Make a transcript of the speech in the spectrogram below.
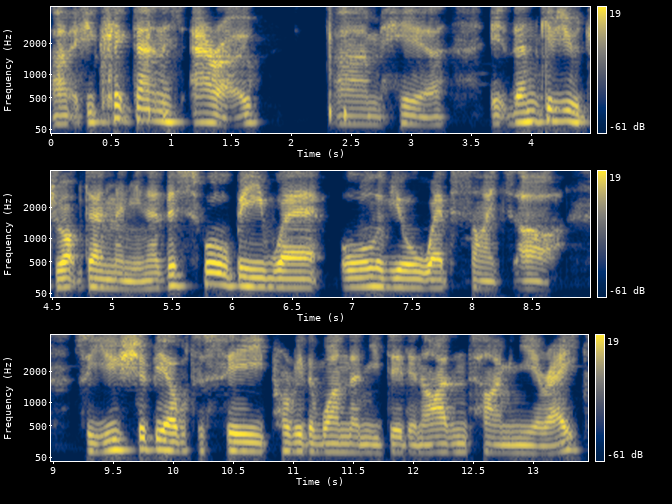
Uh, if you click down this arrow um, here, it then gives you a drop down menu. Now, this will be where all of your websites are. So you should be able to see probably the one that you did in Island Time in year eight,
